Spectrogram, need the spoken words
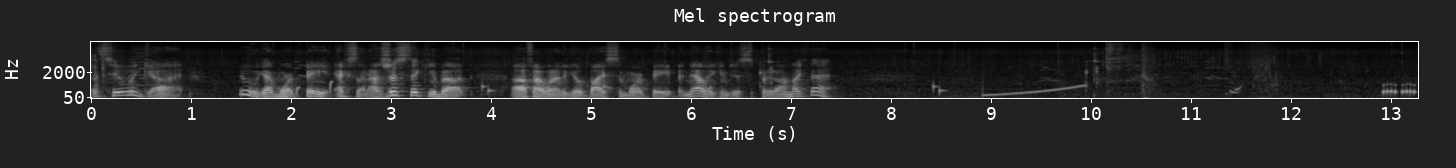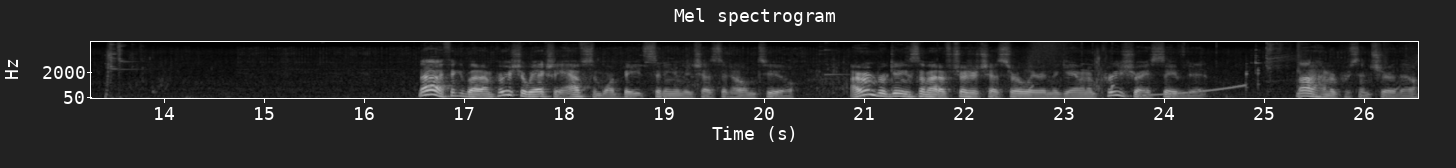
Let's see what we got. Ooh, we got more bait. Excellent. I was just thinking about uh, if I wanted to go buy some more bait, but now we can just put it on like that. Now I think about it, I'm pretty sure we actually have some more bait sitting in the chest at home, too. I remember getting some out of treasure chests earlier in the game, and I'm pretty sure I saved it. Not 100% sure, though.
